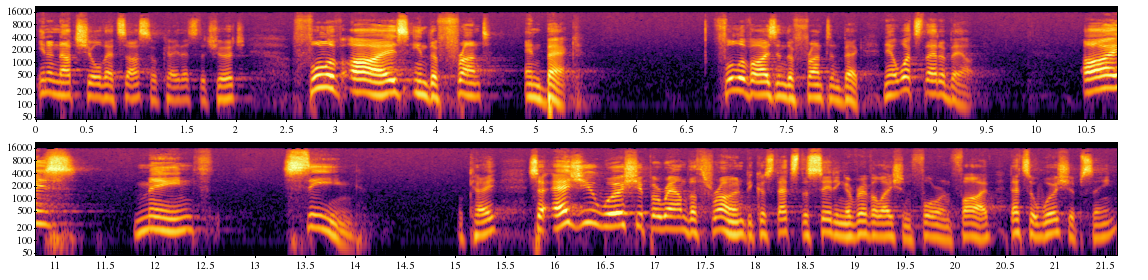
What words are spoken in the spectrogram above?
In a nutshell, that's us, okay, that's the church. Full of eyes in the front and back. Full of eyes in the front and back. Now, what's that about? Eyes mean seeing, okay? So, as you worship around the throne, because that's the setting of Revelation 4 and 5, that's a worship scene.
